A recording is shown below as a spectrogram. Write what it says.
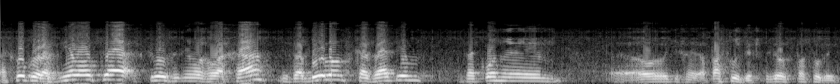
Поскольку разгневался, скрылся от него Галаха, и забыл он сказать им законы о посуде, что делать с посудой.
